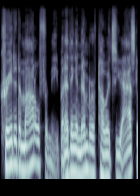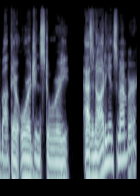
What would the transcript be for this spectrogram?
created a model for me. But I think a number of poets you ask about their origin story as an audience member,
